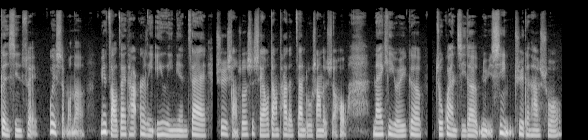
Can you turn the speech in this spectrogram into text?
更心碎。为什么呢？因为早在他二零一零年在去想说是谁要当他的赞助商的时候，Nike 有一个。主管级的女性去跟他说：“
